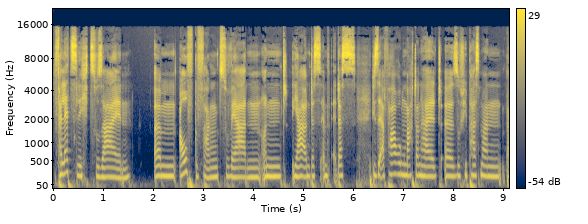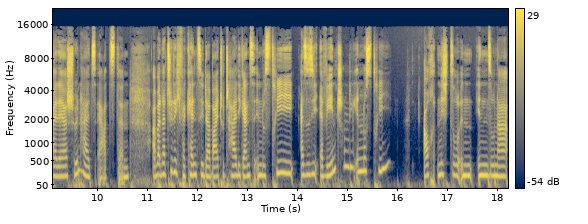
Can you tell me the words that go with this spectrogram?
verletzlich zu sein ähm, aufgefangen zu werden. Und ja, und das, das, diese Erfahrung macht dann halt äh, Sophie Passmann bei der Schönheitsärztin. Aber natürlich verkennt sie dabei total die ganze Industrie. Also sie erwähnt schon die Industrie, auch nicht so in, in so einer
